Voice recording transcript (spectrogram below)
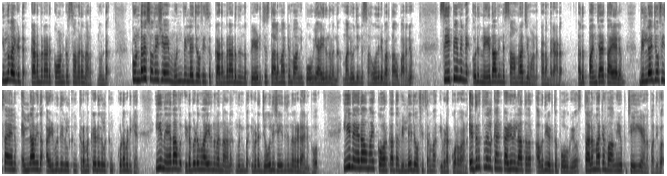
ഇന്ന് വൈകിട്ട് കടമ്പനാട് കോൺഗ്രസ് സമരം നടത്തുന്നുണ്ട്. കുണ്ടറ സ്വദേശിയായ മുൻ വില്ലേജ് ഓഫീസർ കടമ്പനാട് നിന്ന് പേടിച്ച് സ്ഥലമാറ്റം വാങ്ങി പോവുകയായിരുന്നുവെന്ന് മനോജിന്റെ സഹോദരി ഭർത്താവ് പറഞ്ഞു. സി പി ഒരു നേതാവിന്റെ സാമ്രാജ്യമാണ് കടമ്പനാട്. അത് പഞ്ചായത്തായാലും വില്ലേജ് ഓഫീസ് ആയാലും എല്ലാവിധ അഴിമതികൾക്കും ക്രമക്കേടുകൾക്കും കുടപിടിക്കാൻ ഈ നേതാവ് ഇടപെടുമായിരുന്നുവെന്നാണ് മുൻപ് ഇവിടെ ജോലി ചെയ്തിരുന്നവരുടെ അനുഭവം. ഈ നേതാവുമായി കോർക്കാത്ത വില്ലേജ് ഓഫീസർമാർ ഇവിടെ കുറവാണ്. എതിർത്ത് നിൽക്കാൻ കഴിവില്ലാത്തവർ അവധിയെടുത്ത് പോവുകയോ സ്ഥലം മാറ്റം വാങ്ങുകയോ ചെയ്യുകയാണ് പതിവ്.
